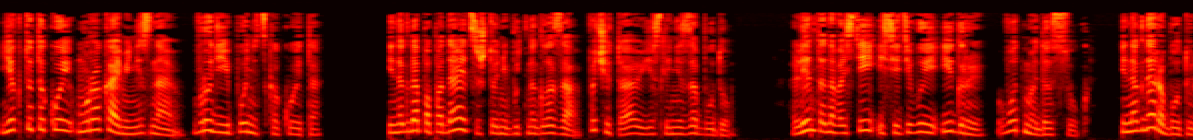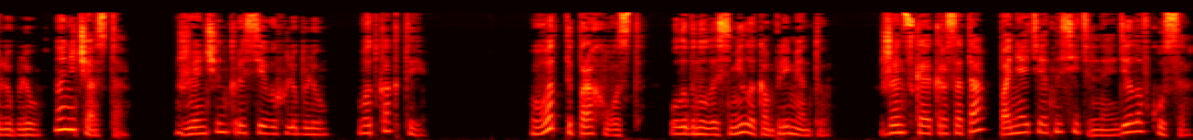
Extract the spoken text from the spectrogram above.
Я кто такой, мураками не знаю, вроде японец какой-то. Иногда попадается что-нибудь на глаза, почитаю, если не забуду. Лента новостей и сетевые игры – вот мой досуг. Иногда работу люблю, но не часто. Женщин красивых люблю, вот как ты. «Вот ты прохвост!» — улыбнулась Мила комплименту. «Женская красота — понятие относительное, дело вкуса.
